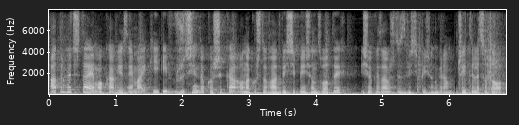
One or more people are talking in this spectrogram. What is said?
A trochę czytałem o kawie z Jamajki i wrzuciłem do koszyka, ona kosztowała 250 zł i się okazało, że to jest 250 gram, czyli tyle co to.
